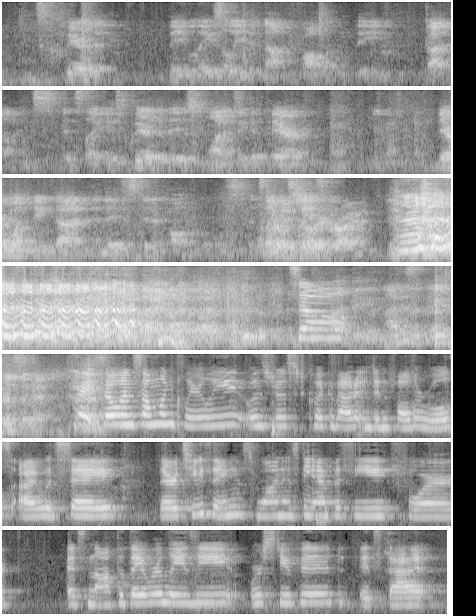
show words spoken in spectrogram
clear that they lazily did not follow the guidelines. It's like it's clear that they just wanted to get their their one thing done and they just didn't follow the rules. It's I'm like really it's sorry, lazy. so uh, this is, okay. Right, so when someone clearly was just quick about it and didn't follow the rules, I would say there are two things. One is the empathy for it's not that they were lazy or stupid, it's that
